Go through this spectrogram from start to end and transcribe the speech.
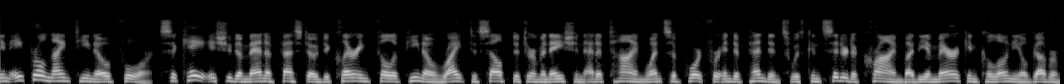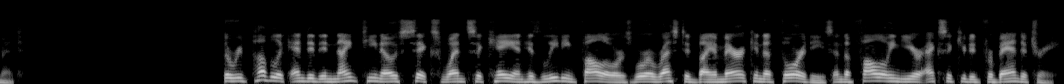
In April 1904, Sakay issued a manifesto declaring Filipino right to self-determination at a time when support for independence was considered a crime by the American colonial government. The republic ended in 1906 when Sakay and his leading followers were arrested by American authorities and the following year executed for banditry.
